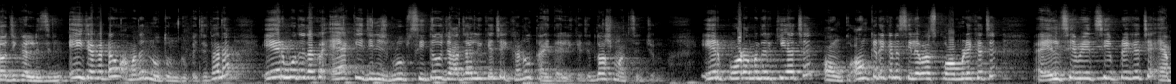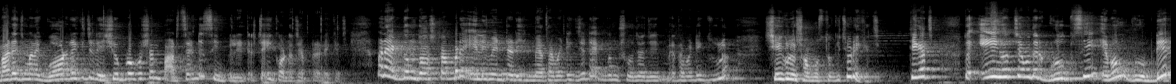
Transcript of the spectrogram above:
লজিক্যাল রিজনিং এই জায়গাটাও আমাদের নতুন ঢুকেছে, তাই না? এর মধ্যে দেখো একই জিনিস গ্রুপ সিতেও যা যা লিখেছে, এখানেও তাই তাই লিখেছে, দশ মার্কসের জন্য। এরপর আমাদের কি আছে? অঙ্ক, অঙ্কের এখানে সিলেবাস কম রেখেছে এলসিএম এইচসিএফ রেখেছে অ্যাভারেজ মানে গড় রেখেছে ratio proportion percentage simple interest এই কটা চ্যাপ্টার রেখেছে। মানে একদম দশ নম্বরে এলিমেন্টারি ম্যাথামেটিক্স যেটা, একদম সোজা যে ম্যাথামেটিক্সগুলো সেগুলো সমস্ত কিছু রেখেছে, ঠিক আছে? তো এই হচ্ছে আমাদের গ্রুপ সি এবং গ্রুপ ডির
